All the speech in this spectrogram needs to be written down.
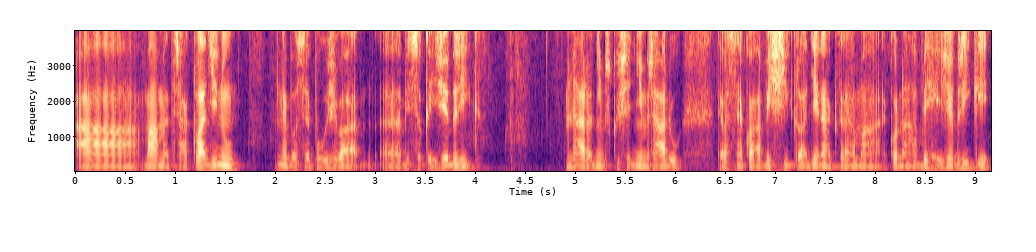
a máme třeba kladinu, nebo se používá uh, vysoký žebřík, v Národním zkušebním řádu. To je vlastně taková vyšší kladina, která má jako náběhy žebříky.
